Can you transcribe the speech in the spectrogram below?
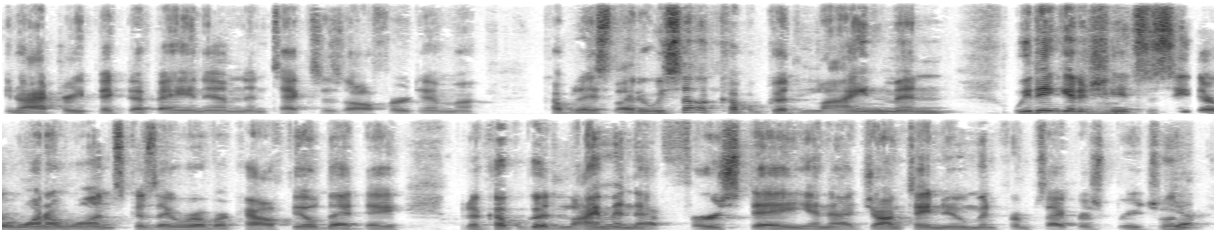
You know, after he picked up A&M, then Texas offered him a couple days later. We saw a couple good linemen. We didn't get a mm-hmm. chance to see their one on ones because they were over Kyle Field that day, but a couple good linemen that first day. And uh, Jonte Newman from Cypress Bridgeland, yep.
